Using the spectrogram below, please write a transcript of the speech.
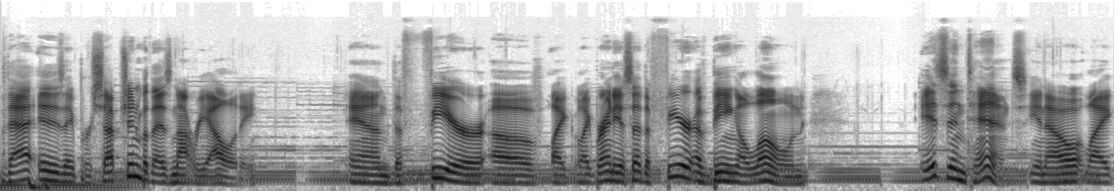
that is a perception, but that is not reality. and the fear of like like Brandy has said, the fear of being alone. It's intense, you know, like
